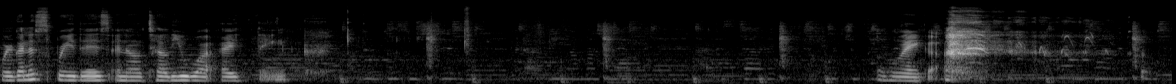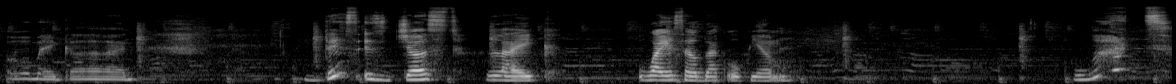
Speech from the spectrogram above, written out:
we're gonna spray this and I'll tell you what I think. Oh my god. Oh my god. This is just like YSL Black Opium what?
